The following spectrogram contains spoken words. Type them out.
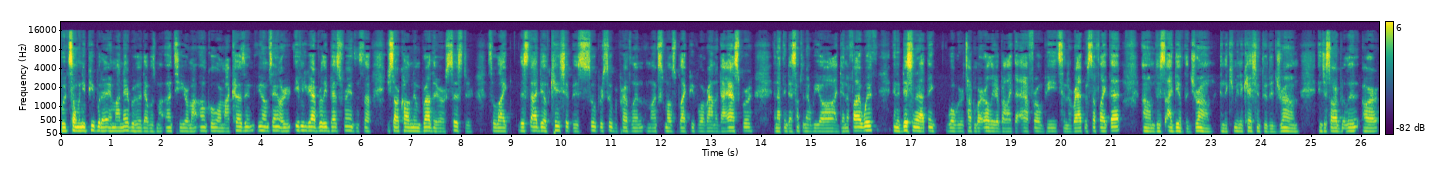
with so many people that in my neighborhood that was my auntie or my uncle or my cousin, you know what I'm saying? Or even you have really best friends and stuff, you start calling them brother or sister. So like this idea of kinship is super, super prevalent amongst most black people around the diaspora. And I think that's something that we all identify with. In addition to that, I think what we were talking about earlier about like the Afro beats and the rap and stuff like that. Um, this idea of the drum and the communication through the drum and just our ability, our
